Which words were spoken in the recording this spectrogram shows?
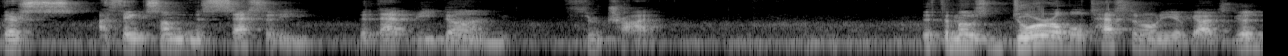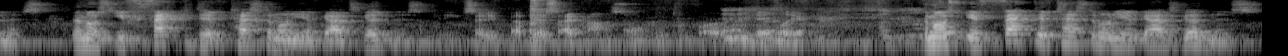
there's, I think, some necessity that that be done through trial. That the most durable testimony of God's goodness, the most effective testimony of God's goodness, I'm getting excited about this, I promise I won't go too far over the later. The most effective testimony of God's goodness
